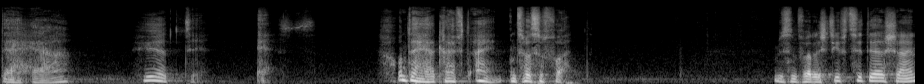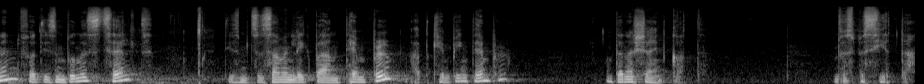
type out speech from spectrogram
Der Herr hörte es. Und der Herr greift ein, und zwar sofort. Wir müssen vor der Stiftshütte erscheinen, vor diesem Bundeszelt, diesem zusammenlegbaren Tempel, Art Campingtempel, und dann erscheint Gott. Und was passiert dann?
